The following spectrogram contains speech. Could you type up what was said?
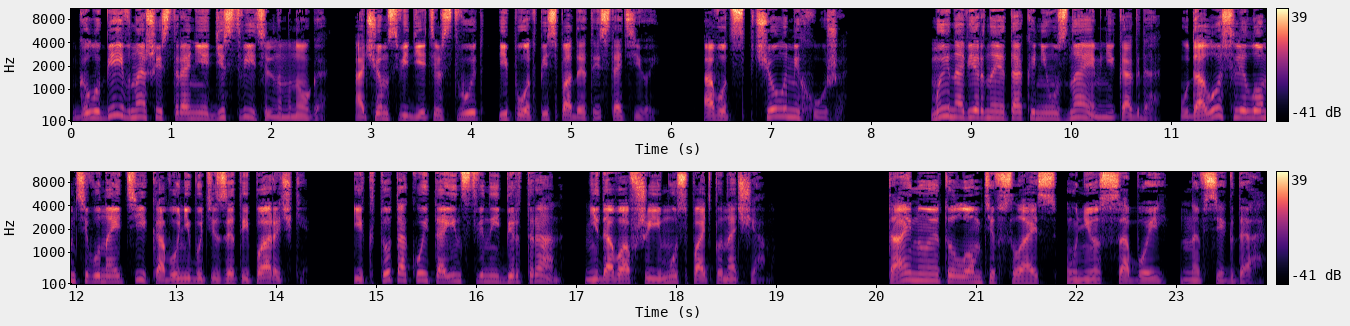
Голубей в нашей стране действительно много, о чем свидетельствует и подпись под этой статьей. А вот с пчелами хуже. Мы, наверное, так и не узнаем никогда, удалось ли Ломтеву найти кого-нибудь из этой парочки, и кто такой таинственный Бертран, не дававший ему спать по ночам. Тайну эту Ломтев Слайс унес с собой навсегда.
